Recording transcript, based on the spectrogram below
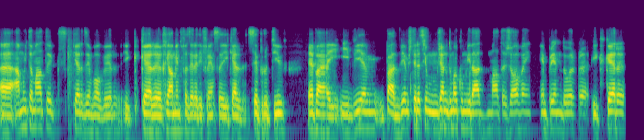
uh, há muita malta que se quer desenvolver e que quer realmente fazer a diferença e quer ser produtivo. É pá, e, e devia, pá, devíamos ter assim um género de uma comunidade de malta jovem, empreendedora e que quer,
